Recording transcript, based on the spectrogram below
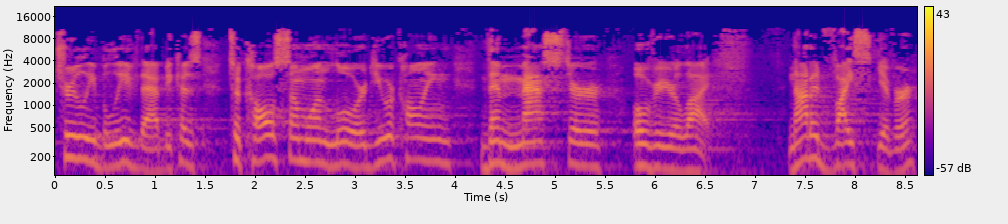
truly believe that? Because to call someone Lord, you are calling them master over your life, not advice giver,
